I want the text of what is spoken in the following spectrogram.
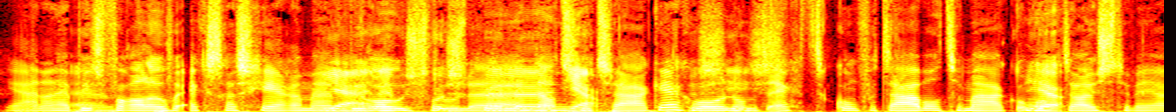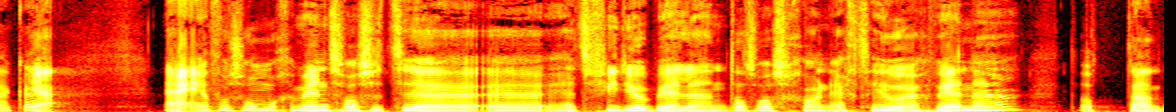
Ja, dan heb je het vooral over extra schermen en ja, bureaustoelen en, en dat soort ja, zaken. Hè? Gewoon om het echt comfortabel te maken om Ja. ook thuis te werken. Ja. Ja, en voor sommige mensen was het, uh, uh, het videobellen, dat was gewoon echt heel erg wennen. Dat, nou,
